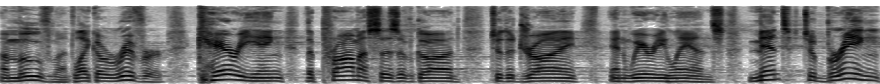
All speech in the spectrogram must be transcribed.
a movement, like a river, carrying the promises of God to the dry and weary lands, meant to bring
